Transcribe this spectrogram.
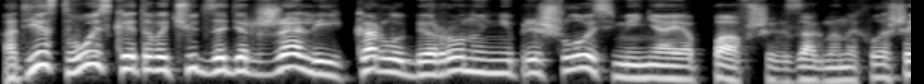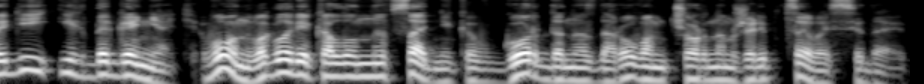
Отъезд войска этого чуть задержали, и Карлу Берону не пришлось, меняя павших загнанных лошадей, их догонять. Вон, во главе колонны всадников, гордо на здоровом черном жеребце восседает.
